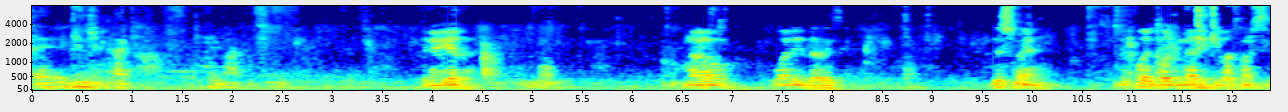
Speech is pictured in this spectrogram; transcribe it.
Uh, give me blood. Can you hear that? Now, what is the reason? This man, before he got married, he was not sick.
